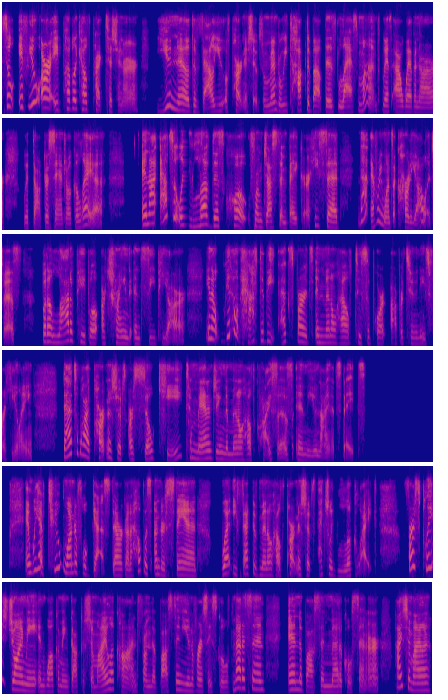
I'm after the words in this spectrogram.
So, if you are a public health practitioner, you know the value of partnerships. Remember, we talked about this last month with our webinar with Dr. Sandro Galea. And I absolutely love this quote from Justin Baker. He said, not everyone's a cardiologist, but a lot of people are trained in CPR. You know, we don't have to be experts in mental health to support opportunities for healing. That's why partnerships are so key to managing the mental health crisis in the United States. And we have two wonderful guests that are going to help us understand what effective mental health partnerships actually look like. First, please join me in welcoming Dr. Shamaila Khan from the Boston University School of Medicine and the Boston Medical Center. Hi, Shamaila.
